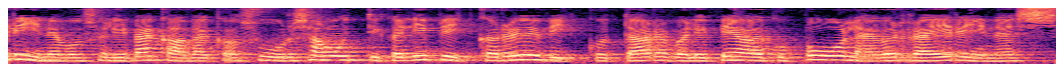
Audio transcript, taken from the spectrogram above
erinevus oli väga-väga väga suur, samuti ka liblikaröövikute arv oli peaaegu poole võrra erines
